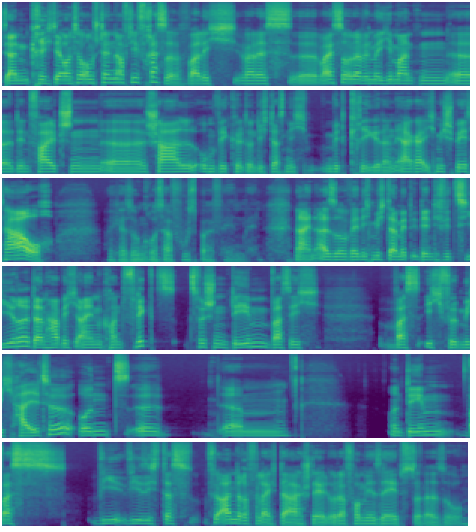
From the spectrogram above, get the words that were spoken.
dann kriegt er unter Umständen auf die Fresse, weil ich, weil es, äh, weißt du, oder wenn mir jemanden äh, den falschen äh, Schal umwickelt und ich das nicht mitkriege, dann ärgere ich mich später auch, weil ich ja so ein großer Fußballfan bin. Nein, also wenn ich mich damit identifiziere, dann habe ich einen Konflikt zwischen dem, was ich, was ich für mich halte und äh, ähm, und dem, was, wie, wie sich das für andere vielleicht darstellt oder vor mir selbst oder so.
